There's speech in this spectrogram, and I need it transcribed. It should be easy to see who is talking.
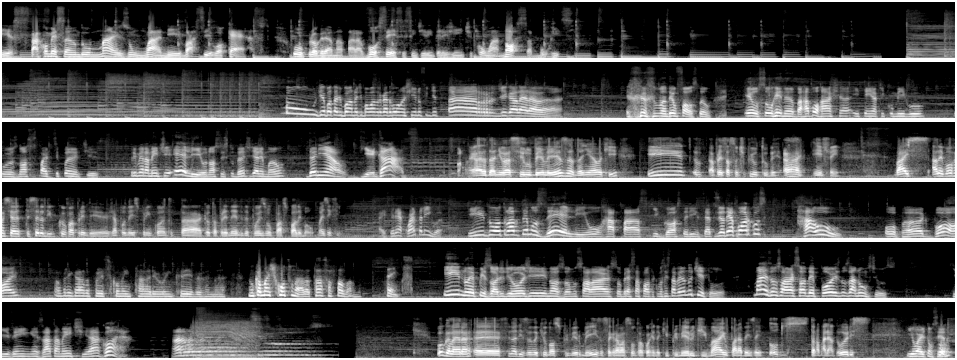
Speaker 1: Está começando mais um Anivacilocast, o programa para você se sentir inteligente com a nossa burrice. Bom dia, boa tarde, boa noite, boa madrugada, bom lanchinho no fim de tarde, galera. Mandei um Faustão. Eu sou o Renan Barra Borracha e tenho aqui comigo os nossos participantes. Primeiramente, ele, o nosso estudante de alemão, Daniel Diegad.
Speaker 2: Fala galera, Daniel Vacilo, beleza? Daniel aqui. E apresentação tipo youtuber. Ah, enfim. Mas alemão vai ser a terceira língua que eu vou aprender. Japonês, por enquanto, tá que eu tô aprendendo e depois eu passo pro alemão. Mas enfim.
Speaker 1: Aí seria a quarta língua. E do outro lado temos ele, o rapaz que gosta de insetos e odeia porcos, Raul, o Bug Boy.
Speaker 3: Obrigado por esse comentário incrível, Renan. Nunca mais conto nada, tá? Só falando. Thanks.
Speaker 1: E no episódio de hoje nós vamos falar sobre essa pauta que você está vendo no título. Mas vamos falar só depois dos anúncios. Que vem exatamente agora. Anúncios!
Speaker 2: Bom, galera, é, finalizando aqui o nosso primeiro mês, essa gravação está ocorrendo aqui primeiro de maio, parabéns aí a todos os trabalhadores.
Speaker 1: E o Ayrton Senna?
